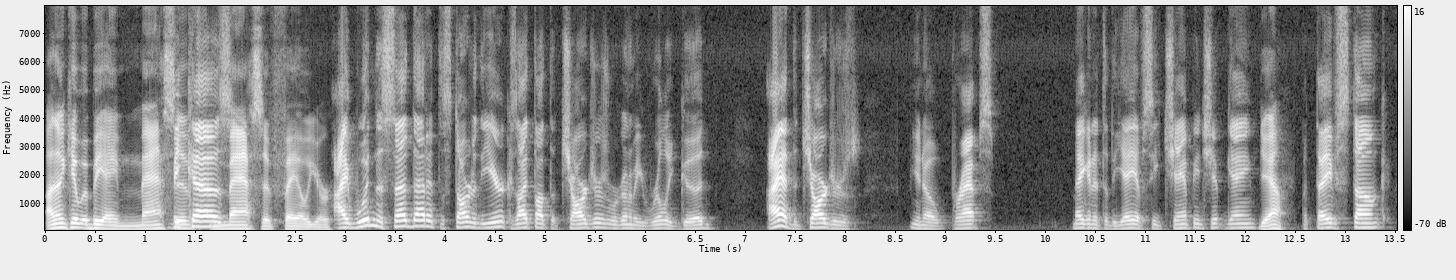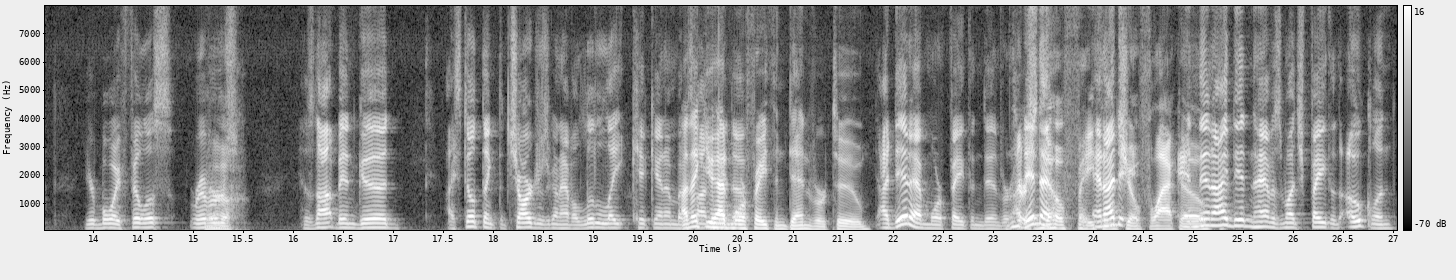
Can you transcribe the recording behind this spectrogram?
I think it would be a massive, Because- massive failure. I wouldn't have said that at the start of the year because I thought the Chargers were going to be really good. I had the Chargers, you know, perhaps making it to the AFC Championship game, Yeah. but they've stunk. Your boy Phyllis Rivers Ugh. has not been good. I still think the Chargers are going to have a little late kick in them. But I think you had more faith in Denver too. I did have more faith in Denver. I didn't have, no faith and in I did- Joe Flacco. And then I didn't have as much faith in Oakland,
